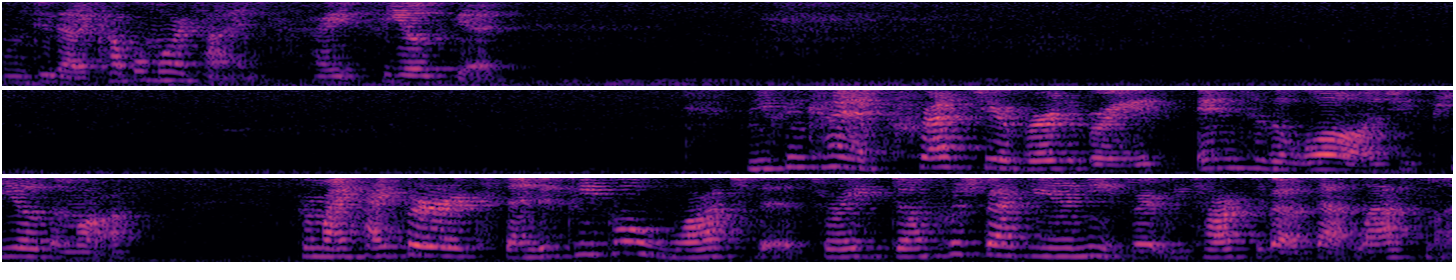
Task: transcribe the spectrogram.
We'll do that a couple more times, right? Feels good. you can kind of press your vertebrae into the wall as you peel them off. For my hyperextended people, watch this, right? Don't push back in your knees, right? We talked about that last month.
